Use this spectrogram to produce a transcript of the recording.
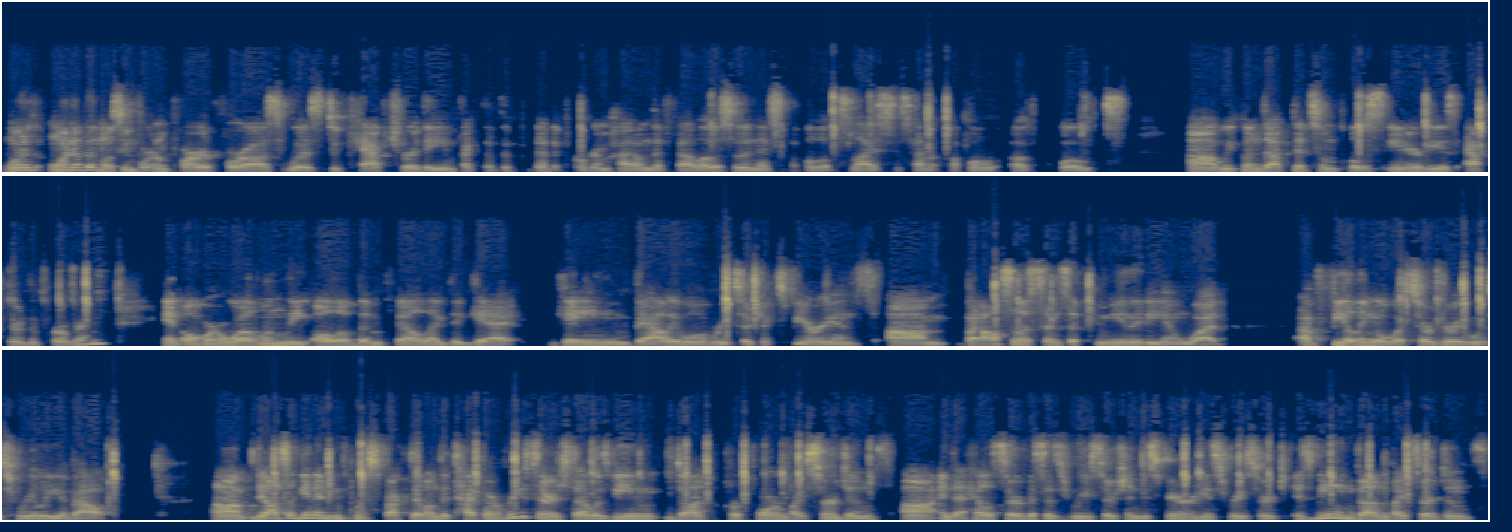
one, one of the most important part for us was to capture the impact of the, that the program had on the fellows. So the next couple of slides just have a couple of quotes. Uh, we conducted some post interviews after the program, and overwhelmingly, all of them felt like they get gaining valuable research experience, um, but also a sense of community and what a feeling of what surgery was really about. Um, they also gain a new perspective on the type of research that was being done, performed by surgeons, uh, and that health services research and disparities research is being done by surgeons.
